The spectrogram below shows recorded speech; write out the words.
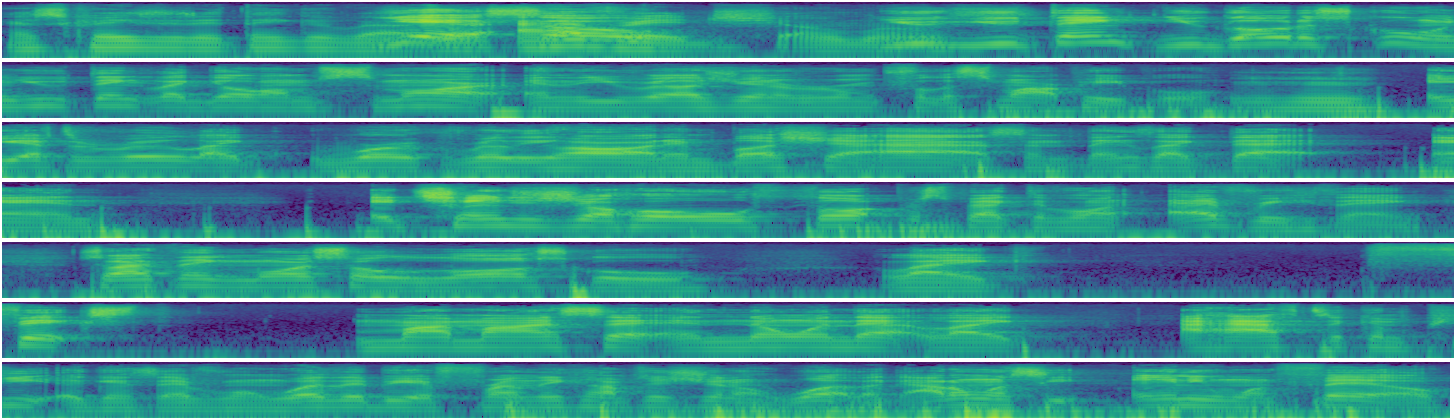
That's crazy to think about. Yeah, so average almost. You you think you go to school and you think like yo I'm smart and then you realize you're in a room full of smart people Mm-hmm. and you have to really like work really hard and bust your ass and things like that and it changes your whole thought perspective on everything. So I think more so law school like fixed my mindset and knowing that like I have to compete against everyone whether it be a friendly competition or what. Like I don't want to see anyone fail.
